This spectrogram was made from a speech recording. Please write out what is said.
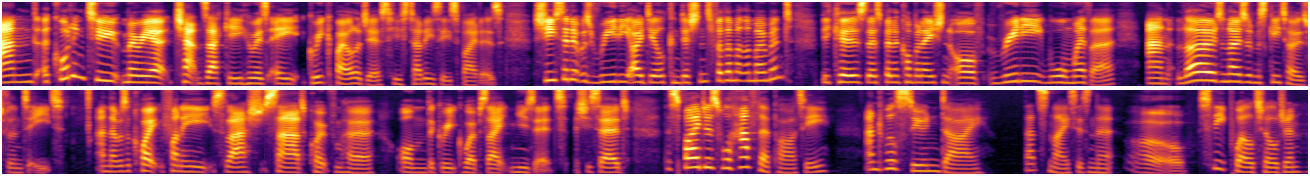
And according to Maria Chatzaki, who is a Greek biologist who studies these spiders, she said it was really ideal conditions for them at the moment because there's been a combination of really warm weather and loads and loads of mosquitoes for them to eat. And there was a quite funny slash sad quote from her on the Greek website Newsit. She said, The spiders will have their party and will soon die. That's nice, isn't it? Oh. Sleep well, children.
